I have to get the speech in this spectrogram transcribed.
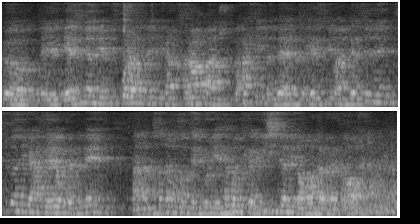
그 우리 예수님님 스콜라 선생님이랑 저랑만 할수 있는데 그래서 예수님한테 수녀님, 수녀님이 하세요 그랬더니 나는 천정성제 교리 해본 지가 20년이 넘었다 그래서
